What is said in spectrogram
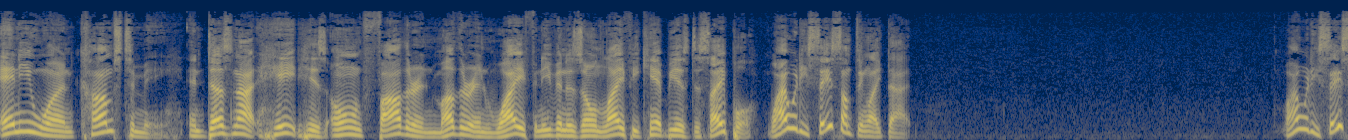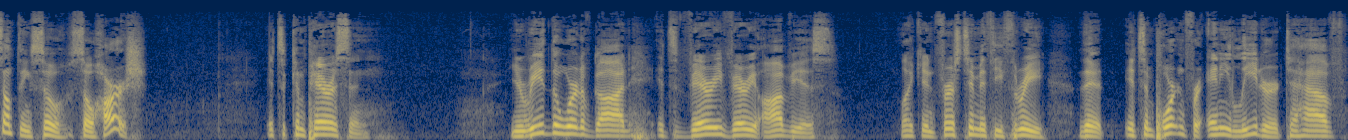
anyone comes to me and does not hate his own father and mother and wife and even his own life, he can't be his disciple. Why would he say something like that? Why would he say something so so harsh? It's a comparison. You read the Word of God, it's very, very obvious, like in 1 Timothy 3, that it's important for any leader to have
